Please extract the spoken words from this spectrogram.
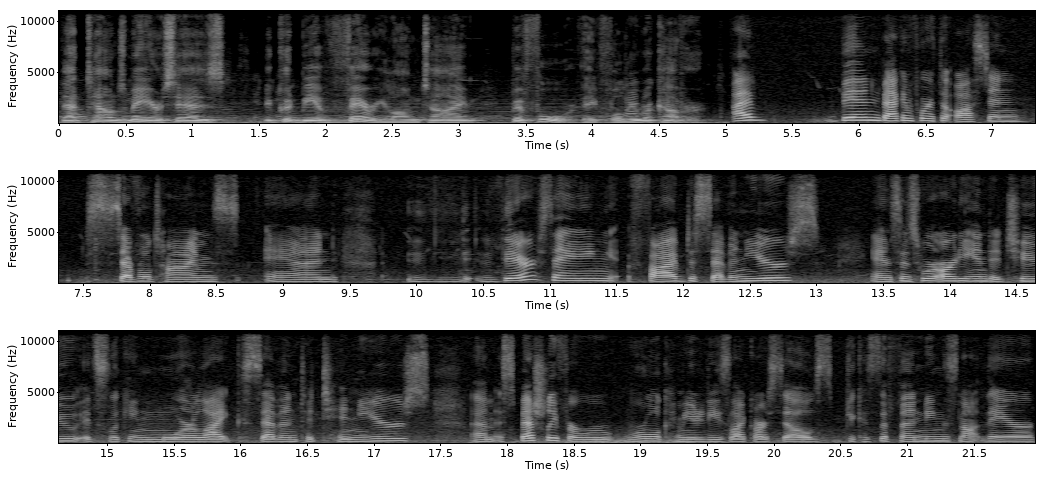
that town's mayor says it could be a very long time before they fully recover. I've been back and forth to Austin several times, and they're saying five to seven years. And since we're already into two, it's looking more like seven to 10 years, um, especially for rural communities like ourselves because the funding's not there.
